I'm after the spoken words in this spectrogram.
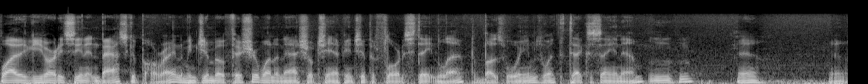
Well, I think you've already seen it in basketball, right? I mean, Jimbo Fisher won a national championship at Florida State and left. Buzz Williams went to Texas A&M. Mm-hmm. Yeah, yeah.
